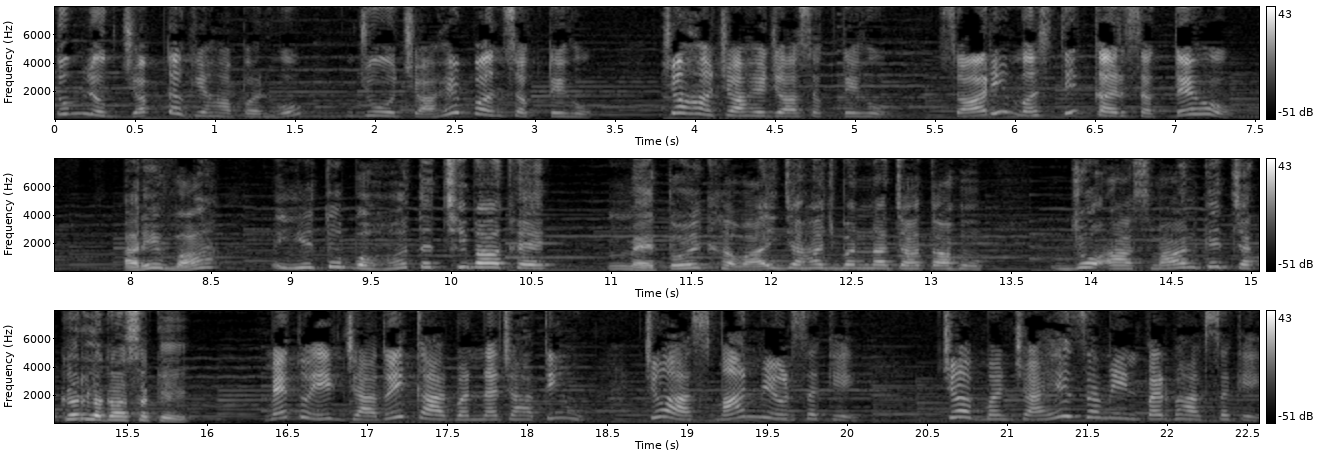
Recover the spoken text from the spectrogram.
तुम लोग जब तक यहाँ पर हो जो चाहे बन सकते हो जहाँ चाहे जा सकते हो सारी मस्ती कर सकते हो। अरे वाह ये तो बहुत अच्छी बात है। मैं तो एक हवाई जहाज़ बनना चाहता हूँ। जो आसमान के चक्कर लगा सके। मैं तो एक जादुई कार बनना चाहती हूँ जो आसमान में उड़ सके जब मन चाहे ज़मीन पर भाग सके।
